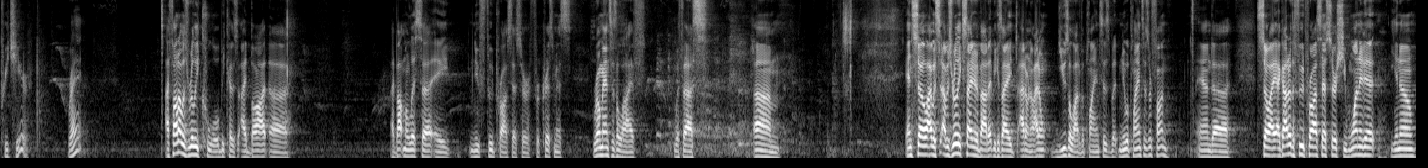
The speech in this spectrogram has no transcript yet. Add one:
preach here, right? I thought I was really cool because I bought, uh, I bought Melissa a new food processor for Christmas. Romance is alive with us. Um, and so I was, I was really excited about it because I, I don't know, I don't use a lot of appliances, but new appliances are fun. And uh, so I, I got her the food processor. She wanted it, you know,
